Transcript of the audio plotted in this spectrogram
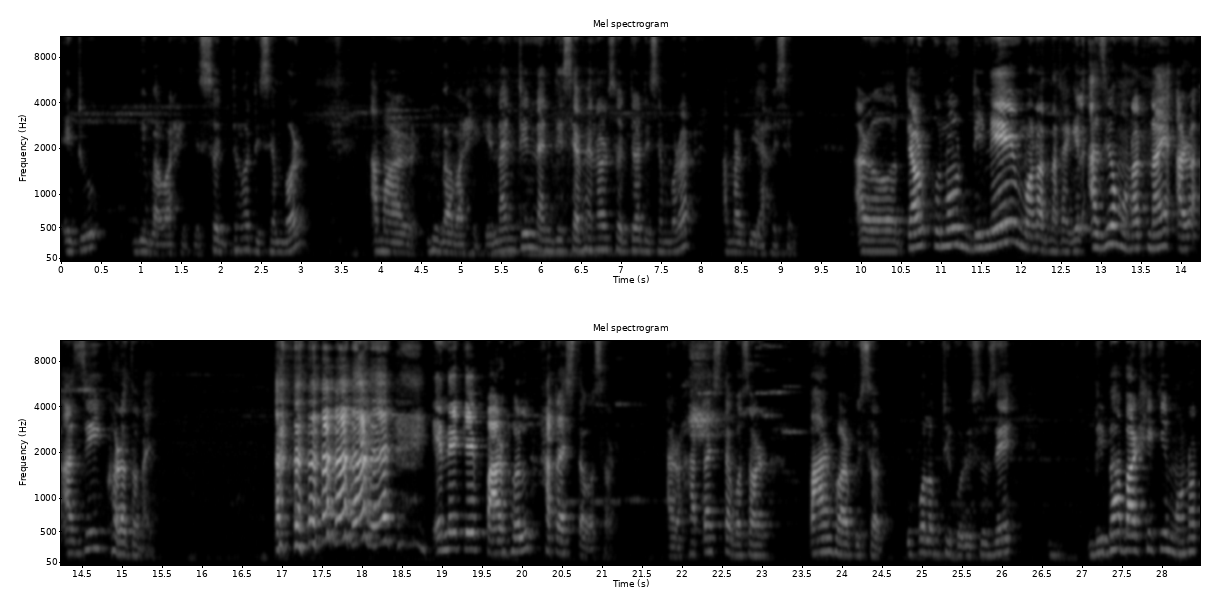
এইটো বিবাহ বাৰ্ষিকী চৈধ্য ডিচেম্বৰ আমাৰ বিবাহ বাৰ্ষিকী নাইনটিন নাইণ্টি ছেভেনৰ চৈধ্য ডিচেম্বৰত আমাৰ বিয়া হৈছিল। আৰু তেওঁৰ কোনো দিনেই মনত নাথাকিল, আজিও মনত নাই আৰু আজি ঘৰতো নাই। এনেকৈ পাৰ হ'ল সাতাইছটা বছৰ। আৰু সাতাইছটা বছৰ পাৰ হোৱাৰ পিছত উপলব্ধি কৰিছোঁ যে বিবাহ বাৰ্ষিকী মনত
